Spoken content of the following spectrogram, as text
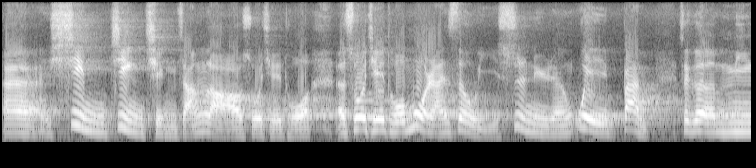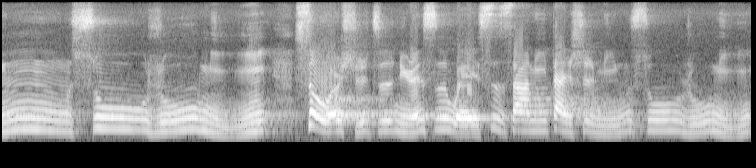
呃信敬请长老说伽陀，呃说伽陀默然受矣。是女人未办。这个明酥如米，受而食之。女人思维是沙弥，但是明酥如米，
